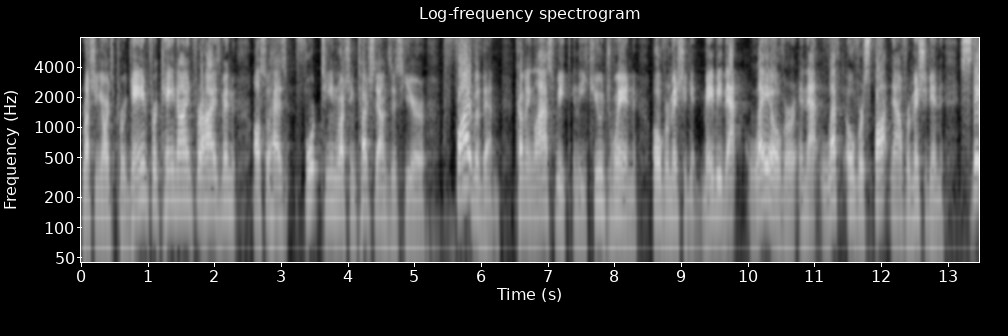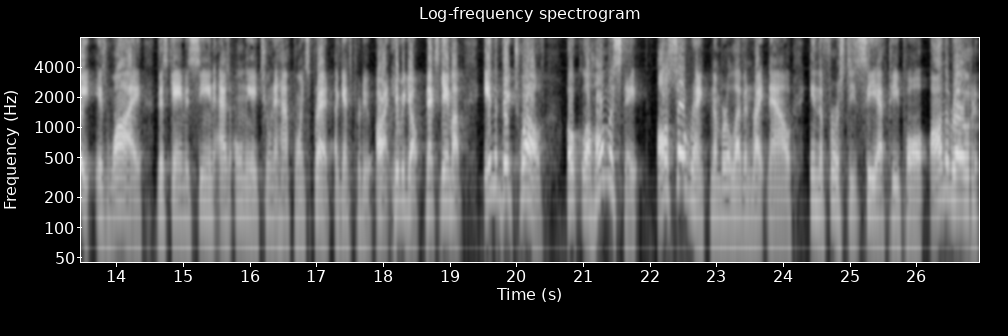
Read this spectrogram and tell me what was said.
rushing yards per game for K9 for Heisman. Also has 14 rushing touchdowns this year, five of them coming last week in the huge win over Michigan. Maybe that layover and that leftover spot now for Michigan State is why this game is seen as only a two and a half point spread against Purdue. All right, here we go. Next game up in the Big 12, Oklahoma State also ranked number 11 right now in the first CFP poll on the road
